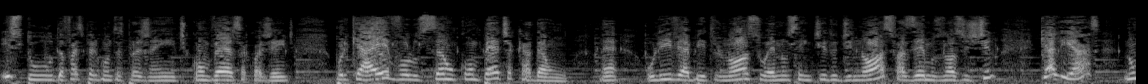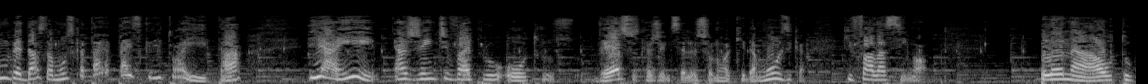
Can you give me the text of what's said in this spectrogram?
estuda, faz perguntas para gente, conversa com a gente, porque a evolução compete a cada um, né? O livre-arbítrio nosso é no sentido de nós fazermos nosso destino, que aliás, num pedaço da música tá, tá escrito aí, tá? E aí, a gente vai para outros versos que a gente selecionou aqui da música, que fala assim, ó. Plana alto,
